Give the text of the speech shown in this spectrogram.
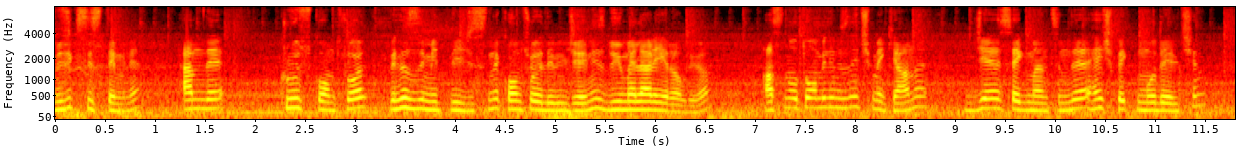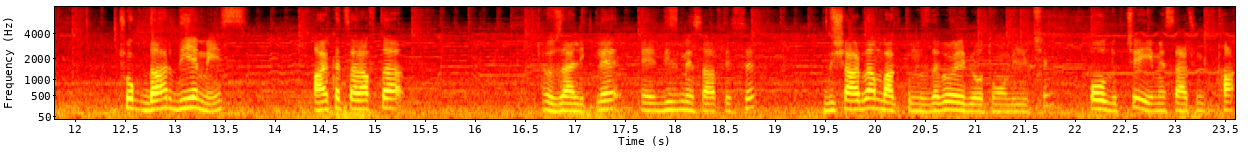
müzik sistemini hem de cruise kontrol ve hız limitleyicisini kontrol edebileceğiniz düğmeler yer alıyor. Aslında otomobilimizin iç mekanı C segmentinde hatchback model için çok dar diyemeyiz. Arka tarafta özellikle e, diz mesafesi dışarıdan baktığımızda böyle bir otomobil için oldukça iyi. Mesela çünkü ta-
